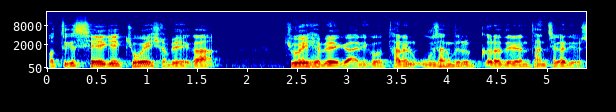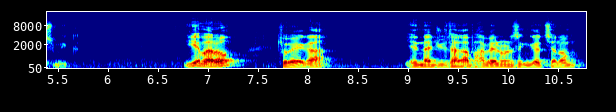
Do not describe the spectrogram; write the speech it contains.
어떻게 세계 교회 협의회가 교회 협의회가 아니고 다른 우상들을 끌어들이는 단체가 되었습니까? 이게 바로 교회가 옛날 유다가 바벨론을 생긴 것처럼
